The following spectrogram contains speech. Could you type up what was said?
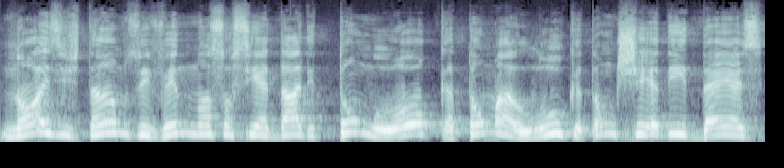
Nós estamos vivendo numa sociedade tão louca, tão maluca, tão cheia de ideias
